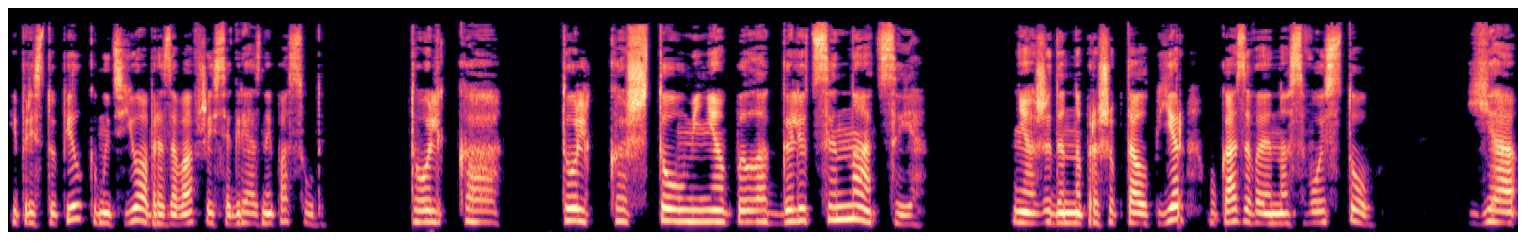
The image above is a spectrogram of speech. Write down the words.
и приступил к мытью образовавшейся грязной посуды. Только... только что у меня была галлюцинация, неожиданно прошептал Пьер, указывая на свой стол. Я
